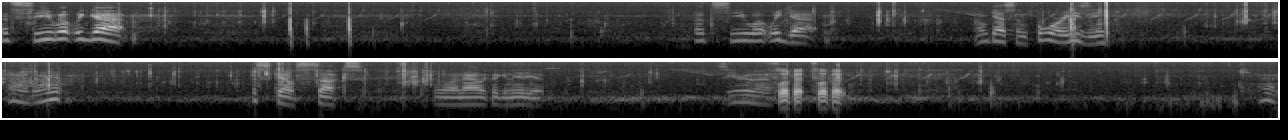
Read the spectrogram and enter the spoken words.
Let's see what we got. Let's see what we got. I'm guessing four easy. Oh, darn it. This scale sucks. Well, now I look like an idiot. Zero out. Flip it, flip it. Cannot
